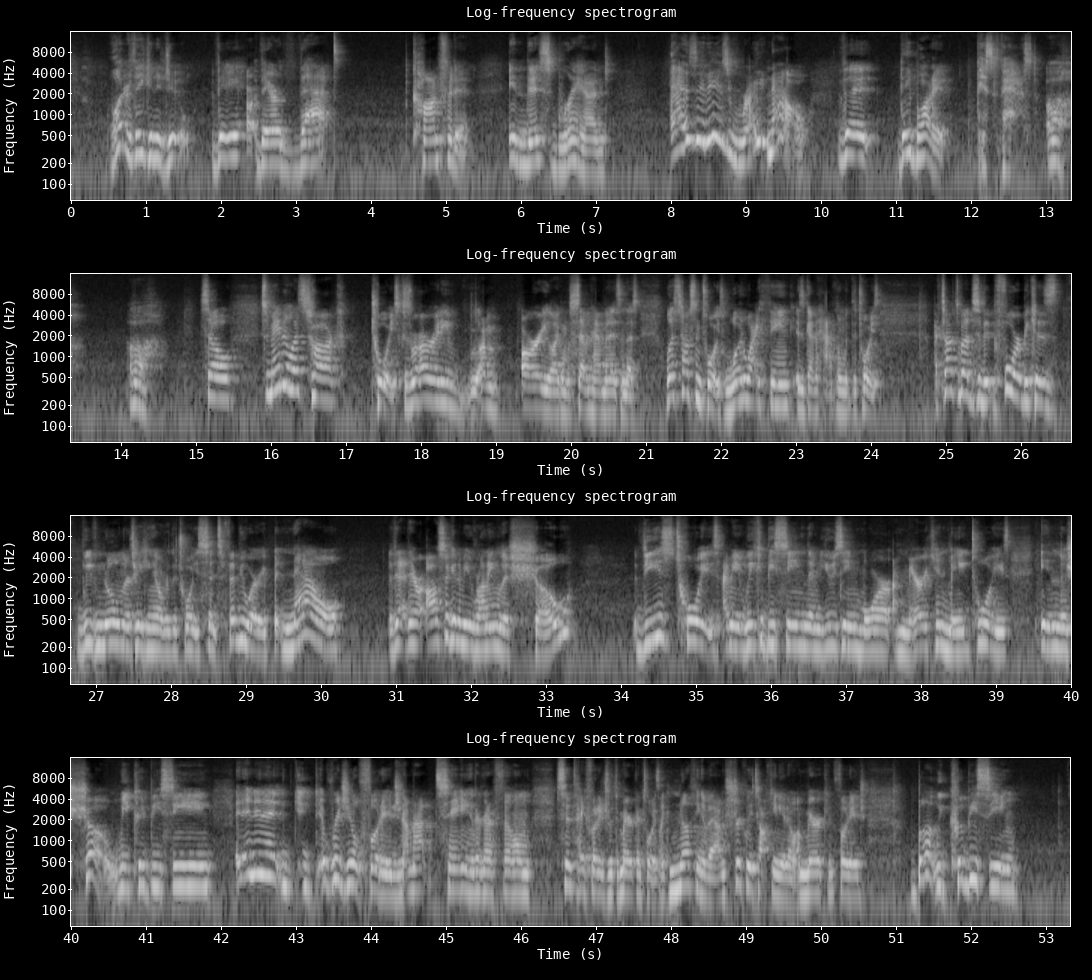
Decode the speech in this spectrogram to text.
What are they gonna do? They are they're that confident in this brand as it is right now that they bought it this fast. Ugh. Ugh. So, so maybe let's talk toys, because we're already, I'm already like almost seven and a half minutes in this. Let's talk some toys. What do I think is going to happen with the toys? I've talked about this a bit before because we've known they're taking over the toys since February, but now that they're also going to be running the show, these toys, I mean, we could be seeing them using more American made toys in the show. We could be seeing and, in uh, original footage. And I'm not saying they're gonna film Sentai footage with American toys, like nothing of that. I'm strictly talking, you know, American footage. But we could be seeing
